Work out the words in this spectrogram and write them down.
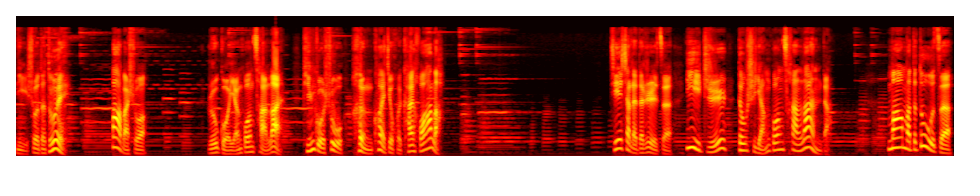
你说的对，爸爸说：“如果阳光灿烂，苹果树很快就会开花了。”接下来的日子一直都是阳光灿烂的。妈妈的肚子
